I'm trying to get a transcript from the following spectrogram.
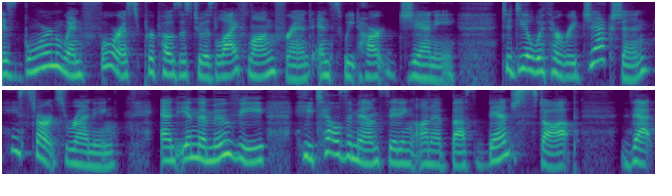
is born when Forrest proposes to his lifelong friend and sweetheart, Jenny. To deal with her rejection, he starts running. And in the movie, he tells a man sitting on a bus bench stop that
